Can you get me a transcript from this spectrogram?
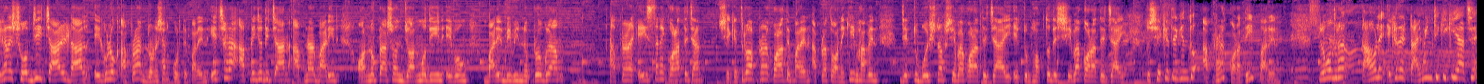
এখানে সবজি, চাল, ডাল, এগুলো আপনারা ডোনেশন করতে পারেন। এছাড়া আপনি যদি চান আপনার বাড়ির অন্নপ্রাশন, জন্মদিন এবং বাড়ির বিভিন্ন প্রোগ্রাম আপনারা এই স্থানে করাতে চান সেক্ষেত্রেও আপনারা করাতে পারেন। আপনারা তো অনেকেই ভাবেন যে একটু বৈষ্ণব সেবা করাতে চাই, একটু ভক্তদের সেবা করাতে চাই। তো সেক্ষেত্রে কিন্তু আপনারা করাতেই পারেন। প্রিয় বন্ধুরা, তাহলে এখানে টাইমিংটি কী কী আছে?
